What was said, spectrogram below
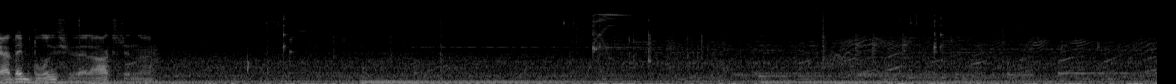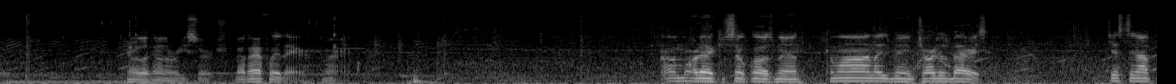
God, they blew through that oxygen, though. We're looking on the research. About halfway there. Alright. Oh, Marduk, you're so close, man. Come on, Lazarbeam, charge those batteries. Just enough,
